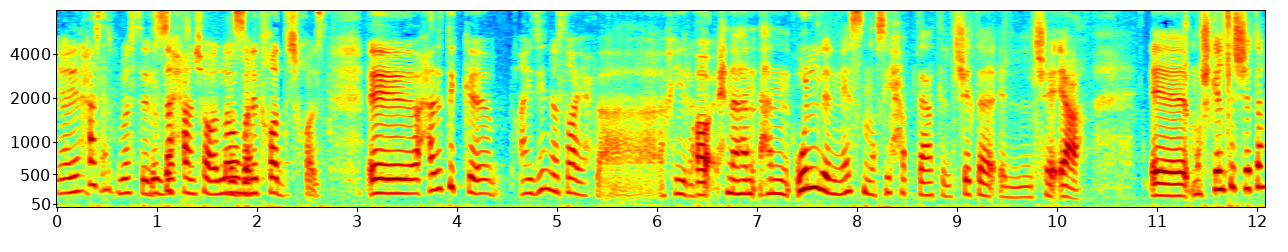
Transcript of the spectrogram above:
يعني نحسن بس. الصحة إن شاء الله وما. نتخضش خالص. آه حضرتك عايزين نصايح بقى أخيرة آه إحنا هن هنقول للناس النصيحه بتاعت الشتاء الشائعة. آه مشكلة الشتاء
